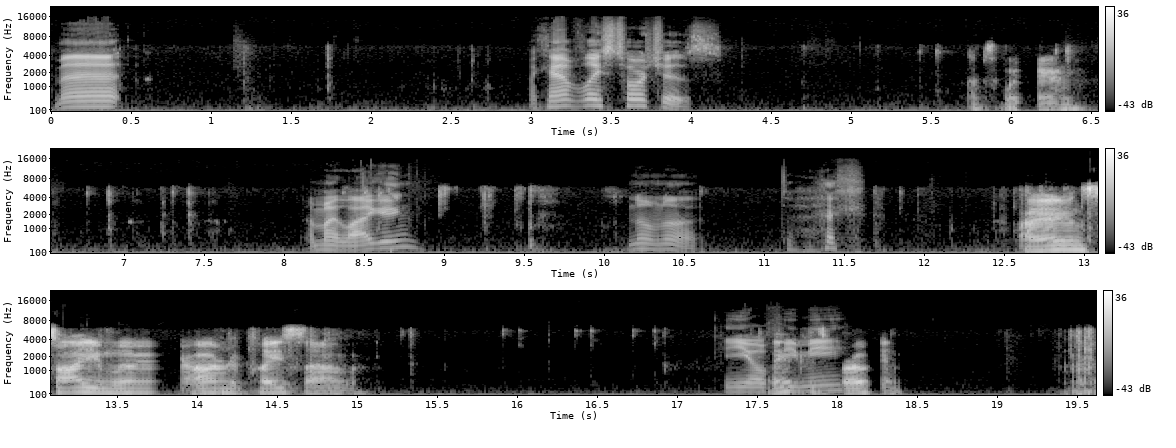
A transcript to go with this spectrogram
Matt I can't place torches. That's weird. Am I lagging? No, I'm not. What the heck? I even saw you move your arm to place them. Can you I OP think me? it's broken. I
